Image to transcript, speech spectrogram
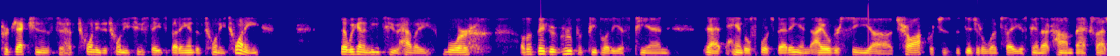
projection is to have 20 to 22 states by the end of 2020. That we're going to need to have a more of a bigger group of people at ESPN that handle sports betting, and I oversee uh, Chalk, which is the digital website, ESPN.com backslash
